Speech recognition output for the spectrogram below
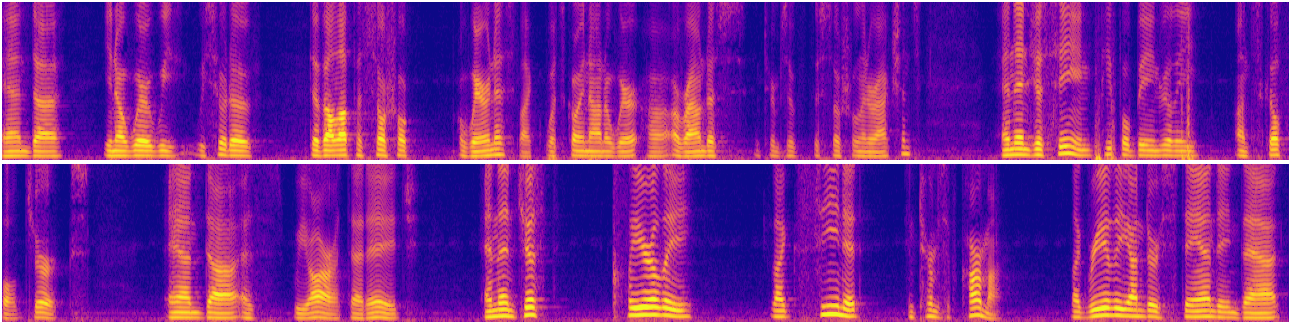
and, uh, you know, where we, we sort of develop a social awareness, like what's going on aware, uh, around us in terms of the social interactions. And then just seeing people being really unskillful jerks, and uh, as we are at that age, and then just clearly, like seeing it in terms of karma, like really understanding that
